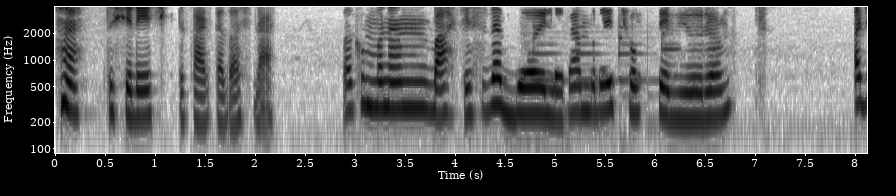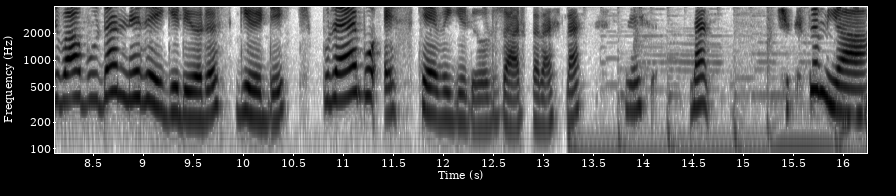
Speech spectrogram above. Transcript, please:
Heh, dışarıya çıktık arkadaşlar. Bakın buranın bahçesi de böyle. Ben burayı çok seviyorum. Acaba buradan nereye giriyoruz? Girdik. Buraya bu eski eve giriyoruz arkadaşlar. Neyse ben çıktım ya.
